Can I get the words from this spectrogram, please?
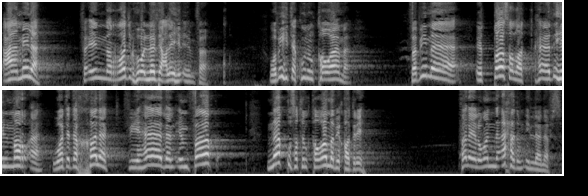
عاملة فإن الرجل هو الذي عليه الإنفاق. وبه تكون القوامة. فبما اتصلت هذه المرأة وتدخلت في هذا الإنفاق نقصت القوامة بقدره. فلا يلومن أحد إلا نفسه.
